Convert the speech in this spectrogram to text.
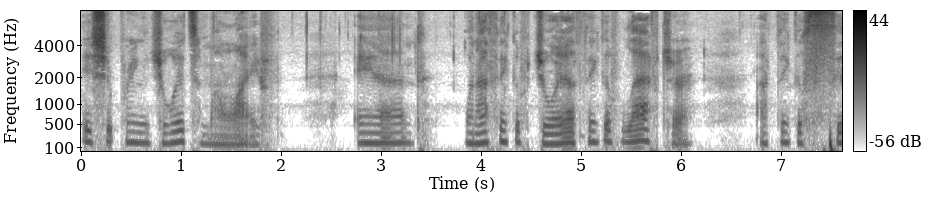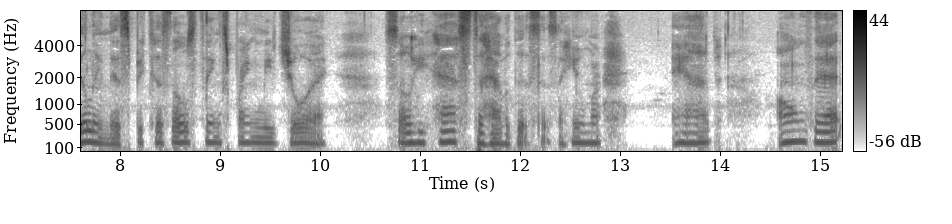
it should bring joy to my life. And when I think of joy, I think of laughter. I think of silliness because those things bring me joy. So he has to have a good sense of humor. And on that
